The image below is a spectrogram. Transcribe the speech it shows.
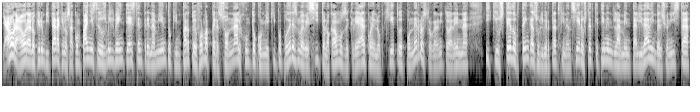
Y ahora, ahora lo quiero invitar a que nos acompañe este 2020 a este entrenamiento que imparto de forma personal junto con mi equipo Poderes Nuevecito. Lo acabamos de crear con el objeto de poner nuestro granito de arena y que usted obtenga su libertad financiera. Usted que tiene la mentalidad inversionista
